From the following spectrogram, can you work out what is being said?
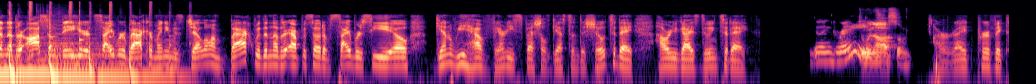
another awesome day here at Cyberbacker. My name is Jello. I'm back with another episode of Cyber CEO. Again, we have very special guests on the show today. How are you guys doing today? Doing great. Doing awesome. All right, perfect.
